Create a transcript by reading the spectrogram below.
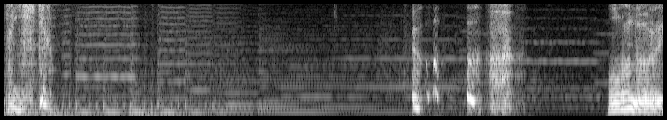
だ生きてる。おのれ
